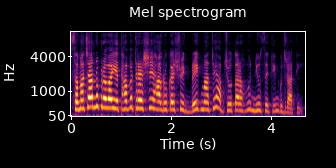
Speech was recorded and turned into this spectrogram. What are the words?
સમાચારનો પ્રવાહ યથાવત રહેશે. હાલ રોકાઈશું એક બ્રેક માટે. આપ જોતા રહો ન્યૂઝ એટીન ગુજરાતી.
